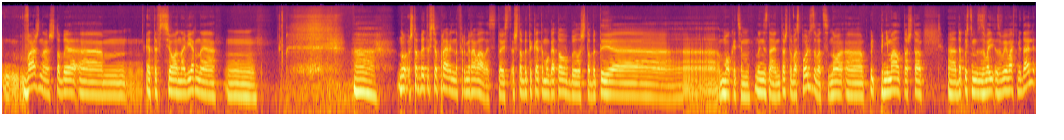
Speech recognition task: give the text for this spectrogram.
важно, чтобы это все, наверное, ну, чтобы это все правильно формировалось, то есть, чтобы ты к этому готов был, чтобы ты э, мог этим, ну, не знаю, не то, что воспользоваться, но э, понимал то, что, э, допустим, завоевав медаль,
